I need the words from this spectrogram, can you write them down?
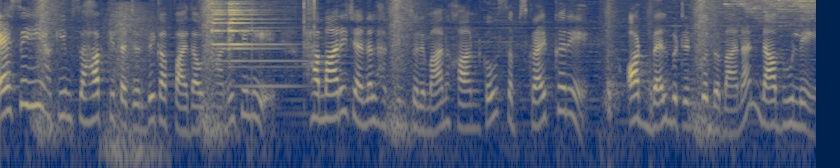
ऐसे ही हकीम साहब के तजर्बे का फ़ायदा उठाने के लिए हमारे चैनल हकीम सुलेमान खान को सब्सक्राइब करें और बेल बटन को दबाना ना भूलें,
